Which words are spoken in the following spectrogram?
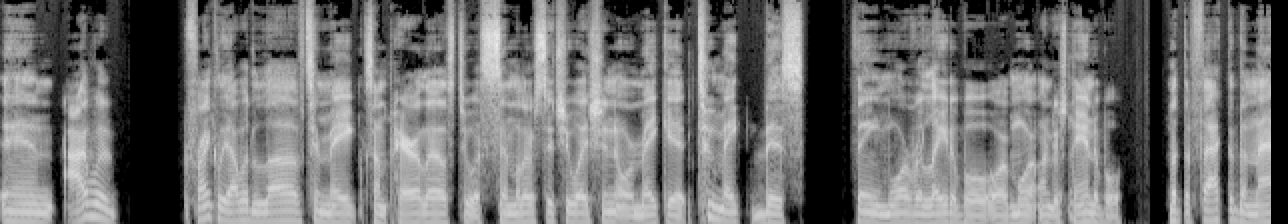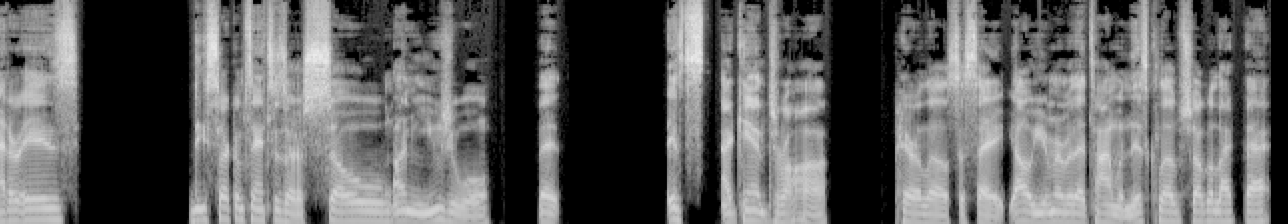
And I would frankly, I would love to make some parallels to a similar situation or make it to make this thing more relatable or more mm-hmm. understandable. But the fact of the matter is these circumstances are so unusual that it's I can't draw parallels to say, oh, you remember that time when this club struggled like that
